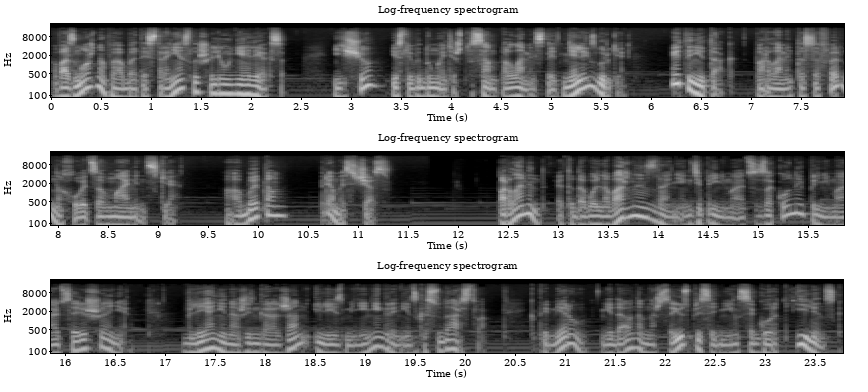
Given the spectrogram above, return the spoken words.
Возможно, вы об этой стране слышали у Неолекса. Еще, если вы думаете, что сам парламент стоит в Неолексбурге, это не так. Парламент СФР находится в Манинске. А об этом прямо сейчас. Парламент – это довольно важное здание, где принимаются законы и принимаются решения. Влияние на жизнь горожан или изменение границ государства – к примеру, недавно в наш союз присоединился город Илинск,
